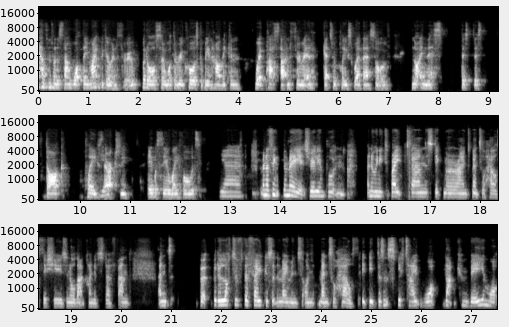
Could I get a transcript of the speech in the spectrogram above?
helps them to understand what they might be going through, but also what the root cause could be and how they can work past that and through it and get to a place where they're sort of not in this this this dark place. Yeah. They're actually able to see a way forward. Yeah, and I think for me, it's really important. I know we need to break down the stigma around mental health issues and all that kind of stuff, and and but but a lot of the focus at the moment on mental health it, it doesn't split out what that can be and what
